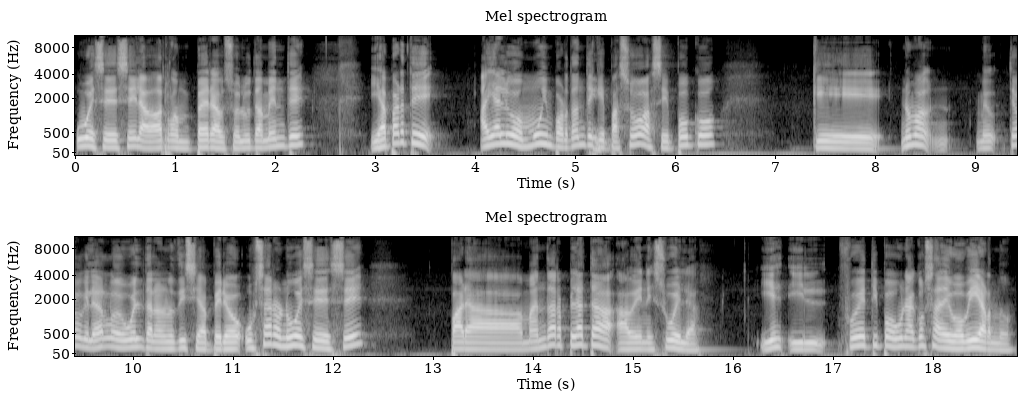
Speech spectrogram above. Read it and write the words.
USDC la va a romper absolutamente. Y aparte, hay algo muy importante que pasó hace poco que no me, me- tengo que leerlo de vuelta la noticia, pero usaron USDC para mandar plata a Venezuela. Y, es- y fue tipo una cosa de gobierno.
